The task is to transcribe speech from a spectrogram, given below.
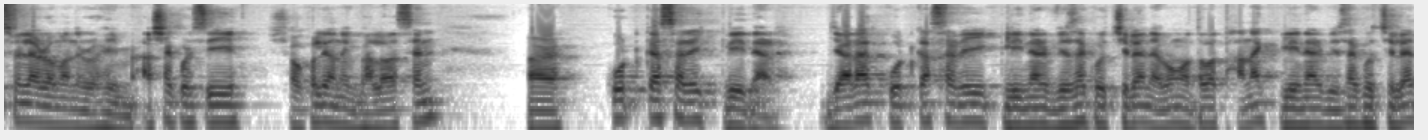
বিসমুল্লাহ রহমান রহিম। আশা করছি সকলে অনেক ভালো আছেন। আর কোর্ট কাছারি ক্লিনার, যারা কোর্ট কাছারি ক্লিনার ভিসা করছিলেন এবং অথবা থানা ক্লিনার ভিসা করছিলেন,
